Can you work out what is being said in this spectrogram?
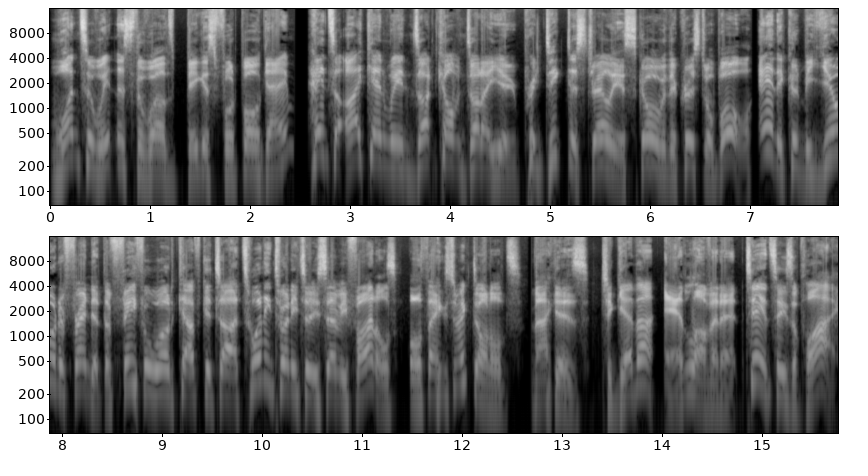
Want to witness the world's biggest football game? Head to iCanWin.com.au, predict Australia's score with a crystal ball, and it could be you and a friend at the FIFA World Cup Qatar 2022 semi finals, all thanks to McDonald's. Maccas, together and loving it. TNC's apply.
